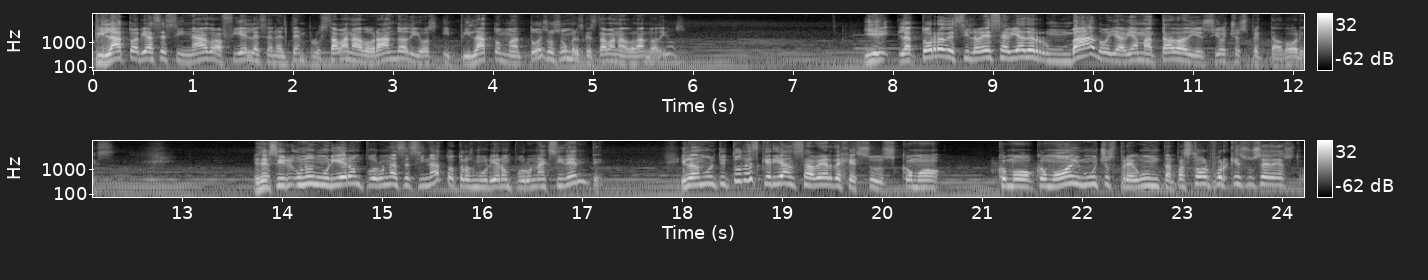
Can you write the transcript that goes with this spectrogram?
Pilato había asesinado a fieles en el templo, estaban adorando a Dios y Pilato mató a esos hombres que estaban adorando a Dios. Y la torre de Siloé se había derrumbado y había matado a 18 espectadores. Es decir, unos murieron por un asesinato, otros murieron por un accidente. Y las multitudes querían saber de Jesús, como, como, como hoy muchos preguntan, pastor, ¿por qué sucede esto?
